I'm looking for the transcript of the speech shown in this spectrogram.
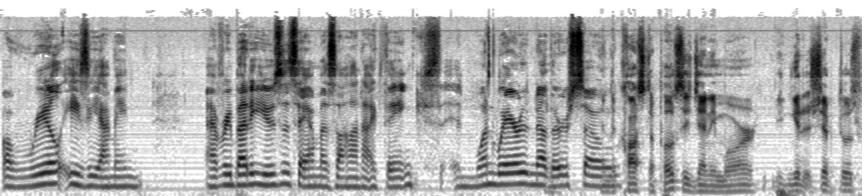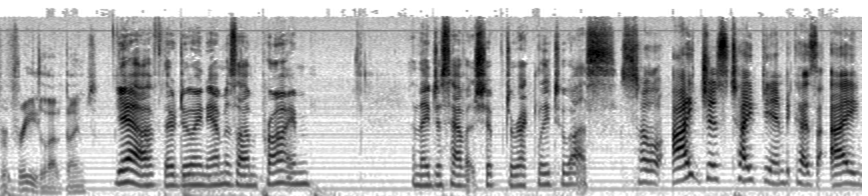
a real easy. I mean, everybody uses Amazon, I think, in one way or another. So And the cost of postage anymore, you can get it shipped to us for free a lot of times. yeah, if they're doing Amazon Prime and they just have it shipped directly to us. So I just typed in because I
